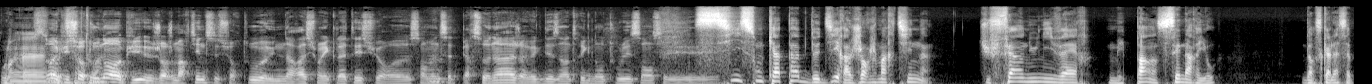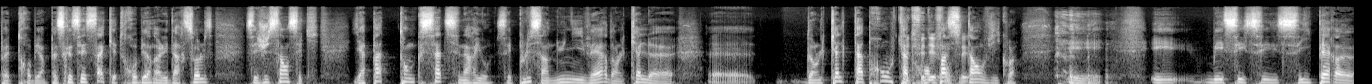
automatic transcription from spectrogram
Oui, Ouais. Non, et puis surtout, surtout, non, et puis George Martin, c'est surtout une narration éclatée sur euh, 127 personnages avec des intrigues dans tous les sens. Et... S'ils sont capables de dire à George Martin, tu fais un univers, mais pas un scénario, dans ce cas-là, ça peut être trop bien. Parce que c'est ça qui est trop bien dans les Dark Souls. C'est juste ça, c'est qu'il n'y a pas tant que ça de scénario. C'est plus un univers dans lequel. euh, euh, dans lequel t'apprends ou t'apprends pas si t'as envie quoi. Et, et mais c'est hyper euh,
